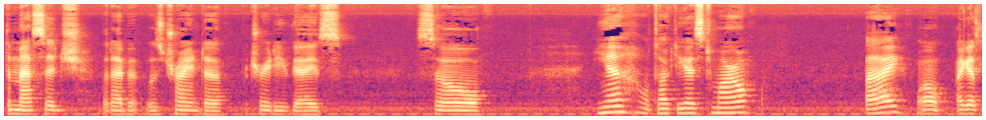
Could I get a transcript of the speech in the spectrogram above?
the message that I was trying to portray to you guys. So, yeah, I'll talk to you guys tomorrow. Bye. Well, I guess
